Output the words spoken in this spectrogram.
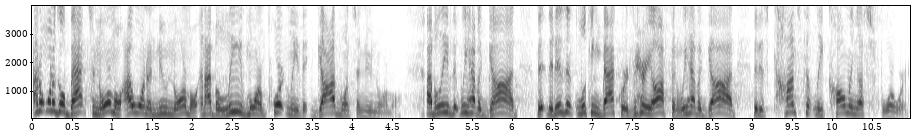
I don't want to go back to normal. I want a new normal. And I believe, more importantly, that God wants a new normal. I believe that we have a God that, that isn't looking backward very often. We have a God that is constantly calling us forward.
